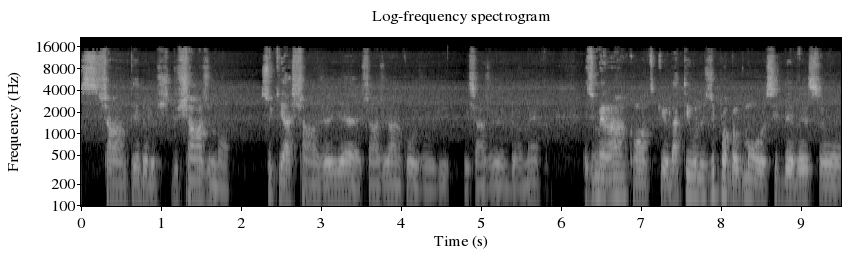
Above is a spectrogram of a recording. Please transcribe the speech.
chanter du changement, ce qui a changé hier, changera encore aujourd'hui et changera demain, et je me rends compte que la théologie probablement aussi devait se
